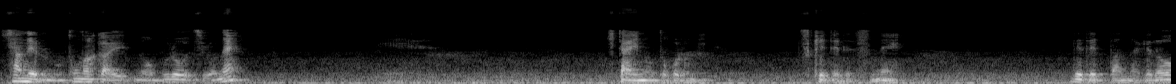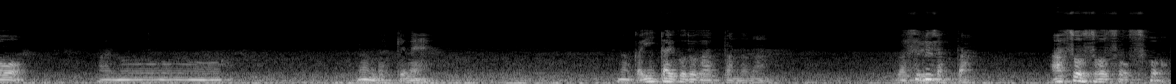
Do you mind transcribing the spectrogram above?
シャネルのトナカイのブローチをね、えー額のところにつけてですね出てったんだけどあのー、なんだっけねなんか言いたいことがあったんだな。忘れちゃった。あそうそうそうそ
